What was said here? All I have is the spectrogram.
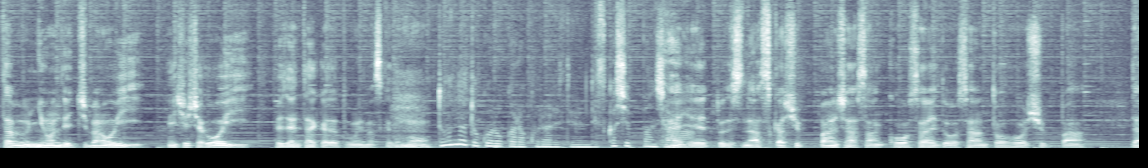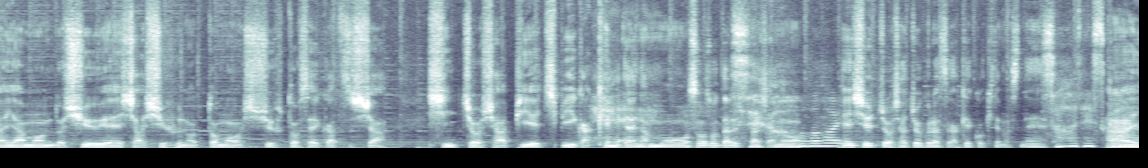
多分日本で一番多い編集者が多いプレゼン大会だと思いますけども。どんなところから来られてるんですか？出版社は、はいえー、っとですね飛鳥出版社さん高斎堂さん東方出版ダイヤモンド集英社主婦の友主婦と生活者新潮社 PHP 学研みたいなもうそうそうたる出版社の編集長社長クラスが結構来てますね。そうですか、はい、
